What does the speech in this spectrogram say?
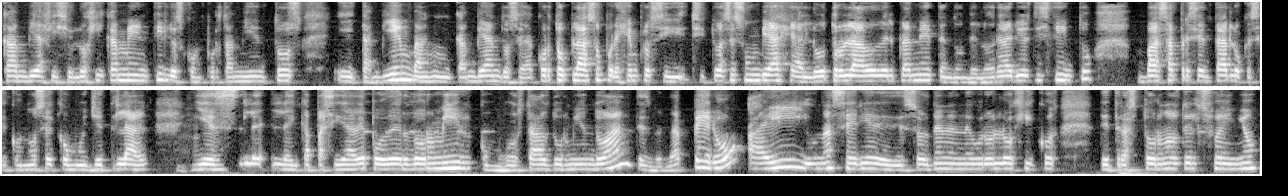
cambia fisiológicamente y los comportamientos eh, también van cambiándose a corto plazo. Por ejemplo, si, si, tú haces un viaje al otro lado del planeta en donde el horario es distinto, vas a presentar lo que se conoce como jet lag y es la, incapacidad de poder dormir como estabas durmiendo antes, ¿verdad? Pero hay una serie de desórdenes neurológicos, de trastornos del sueño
